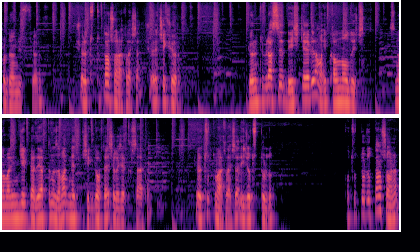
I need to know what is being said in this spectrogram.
fır döndüğü tutuyorum. Şöyle tuttuktan sonra arkadaşlar şöyle çekiyorum. Görüntü biraz size değişik gelebilir ama ip kalın olduğu için. Siz normal ince iplerde yaptığınız zaman net bir şekilde ortaya çıkacaktır zaten. Şöyle tuttum arkadaşlar. iyice oturtturdum. Oturtturduktan sonra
